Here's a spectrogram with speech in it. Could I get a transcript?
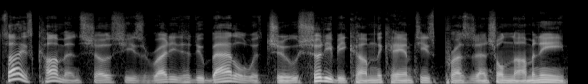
Tsai's comments shows she's ready to do battle with Chu should he become the KMT's presidential nominee.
